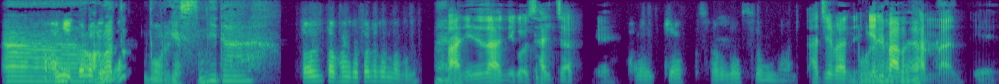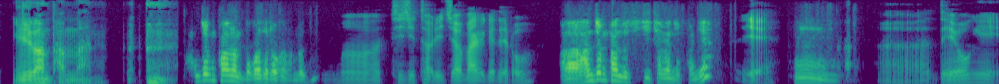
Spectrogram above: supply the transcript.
아, 아니, 떨어졌나? 모르겠습니다. 떨어졌다고 하니까 떨어졌나 보네. 네. 많이는 아니고 살짝. 예. 살짝 설렜었나. 하지만 일반판만. 예. 일반판만. 한정판은 뭐가 들어가는 거지? 뭐 디지털이죠 말 그대로. 아 한정판도 디지털 한정판이야? 예. 음. 아, 내용이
